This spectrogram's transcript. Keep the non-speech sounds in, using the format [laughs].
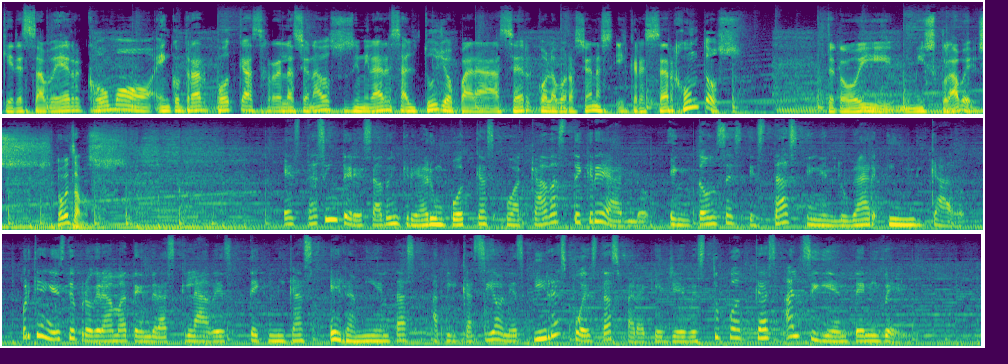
¿Quieres saber cómo encontrar podcasts relacionados o similares al tuyo para hacer colaboraciones y crecer juntos? Te doy mis claves. Comenzamos. ¿Estás interesado en crear un podcast o acabas de crearlo? Entonces estás en el lugar indicado. Porque en este programa tendrás claves, técnicas, herramientas, aplicaciones y respuestas para que lleves tu podcast al siguiente nivel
